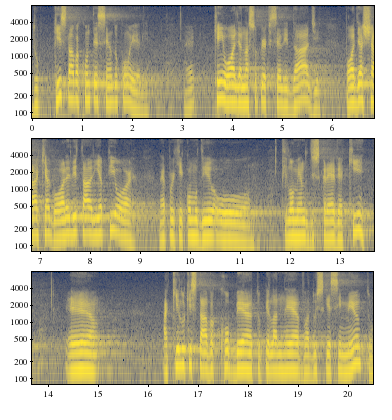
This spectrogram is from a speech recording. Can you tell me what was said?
do que estava acontecendo com ele. Quem olha na superficialidade pode achar que agora ele estaria pior, né? porque, como o Filomeno descreve aqui, é, aquilo que estava coberto pela névoa do esquecimento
